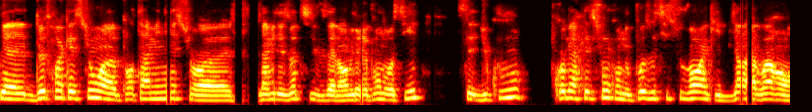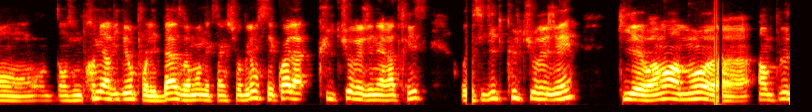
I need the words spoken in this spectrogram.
deux, trois questions euh, pour terminer sur. Euh, je vous invite autres si vous avez envie de répondre aussi. C'est du coup, première question qu'on nous pose aussi souvent et qui est bien à voir en, dans une première vidéo pour les bases vraiment d'Extinction Rebellion, c'est quoi la culture régénératrice, aussi dite culture régé, qui est vraiment un mot euh, un peu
